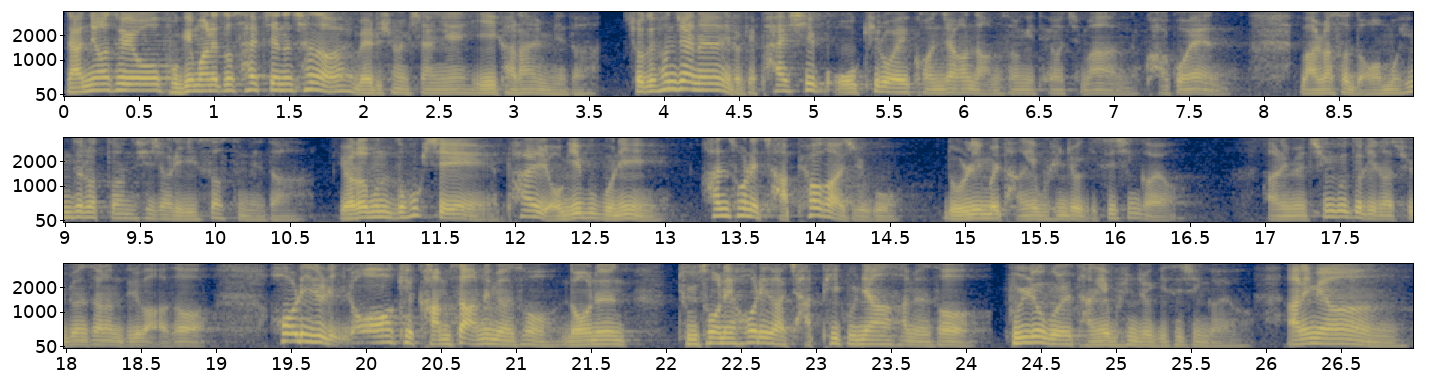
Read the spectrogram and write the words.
네, 안녕하세요. 보기만 해도 살찌는 채널 메르시장의 이가람입니다. 저도 현재는 이렇게 85kg의 건장한 남성이 되었지만 과거엔 말라서 너무 힘들었던 시절이 있었습니다. 여러분들도 혹시 팔 여기 부분이 한 손에 잡혀가지고 놀림을 당해보신 적 있으신가요? 아니면 친구들이나 주변 사람들이 와서 허리를 이렇게 감싸 안으면서 너는 두 손에 허리가 잡히구냐 하면서 굴욕을 당해보신 적 있으신가요? 아니면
